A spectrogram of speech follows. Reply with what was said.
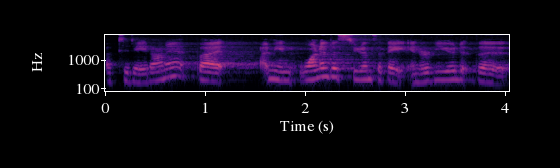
up to date on it. But I mean, one of the students that they interviewed, the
